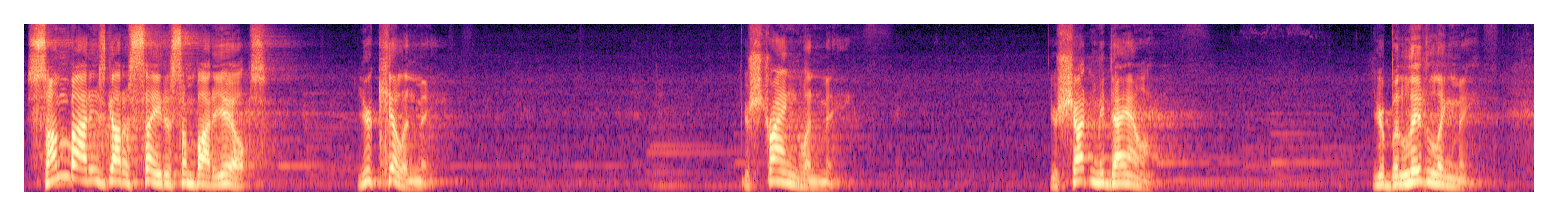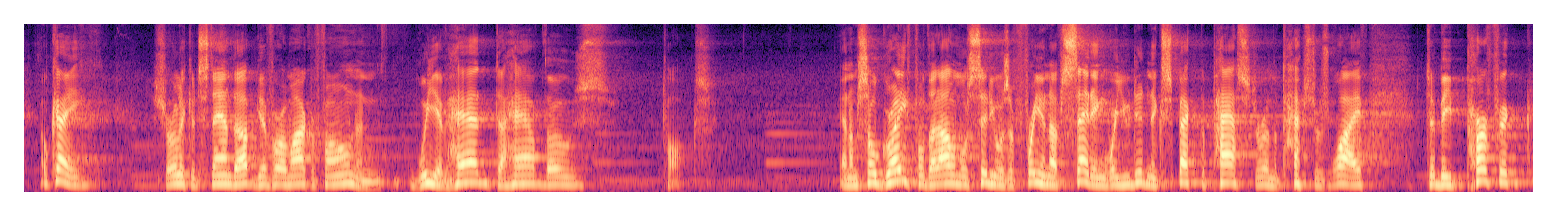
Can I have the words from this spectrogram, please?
Somebody's got to say to somebody else, You're killing me. You're strangling me. You're shutting me down. You're belittling me. Okay, Shirley could stand up, give her a microphone, and we have had to have those talks. And I'm so grateful that Alamo City was a free enough setting where you didn't expect the pastor and the pastor's wife to be perfect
